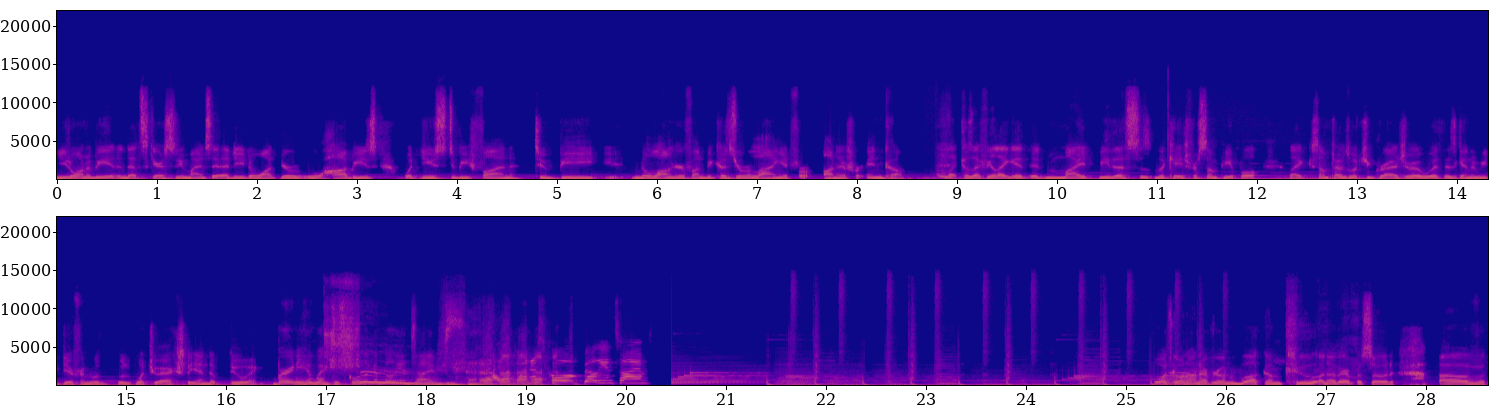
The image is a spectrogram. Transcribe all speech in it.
you don't want to be in that scarcity mindset, and you don't want your hobbies, what used to be fun, to be no longer fun because you're relying it for on it for income. Because I feel like it, it might be this the case for some people. Like sometimes what you graduate with is going to be different with, with what you actually end up doing. Bernie, who went to school like a billion times. I went to school a billion times. What's going on, everyone? Welcome to another episode of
